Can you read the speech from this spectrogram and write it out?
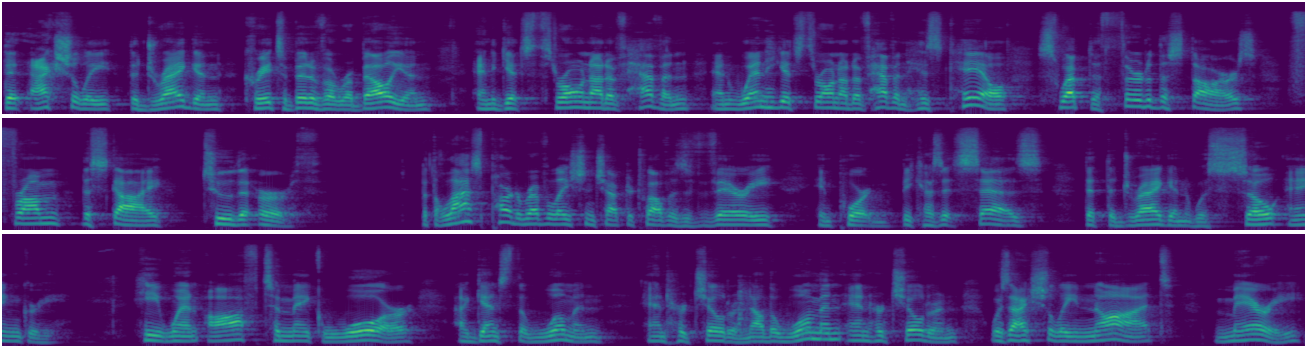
that actually the dragon creates a bit of a rebellion and he gets thrown out of heaven. And when he gets thrown out of heaven, his tail swept a third of the stars from the sky to the earth. But the last part of Revelation chapter 12 is very important because it says that the dragon was so angry he went off to make war against the woman and her children. Now, the woman and her children was actually not Mary,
